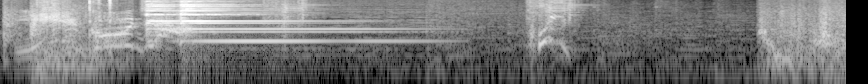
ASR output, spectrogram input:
タイ若造がはてわしは誰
